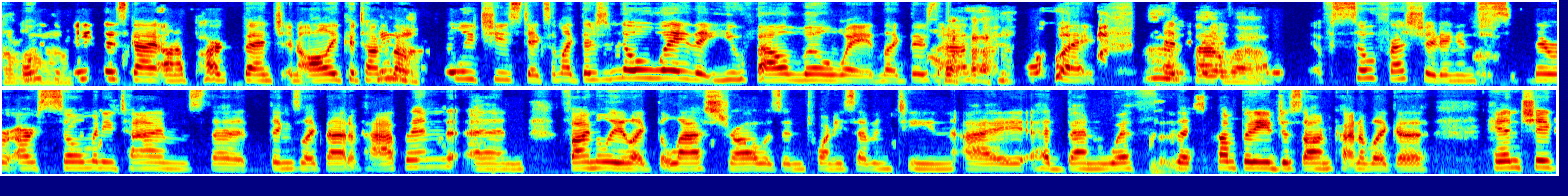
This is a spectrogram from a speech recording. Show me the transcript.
Oh, only to meet this guy on a park bench and all he could talk about Yeah. was Philly cheesesteaks. I'm like, there's no way that you found Lil Wayne. Like there's absolutely no way. And Oh, wow. So frustrating and there are so many times that things like that have happened and finally like the last straw was in 2017 i had been with this company just on kind of like a handshake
